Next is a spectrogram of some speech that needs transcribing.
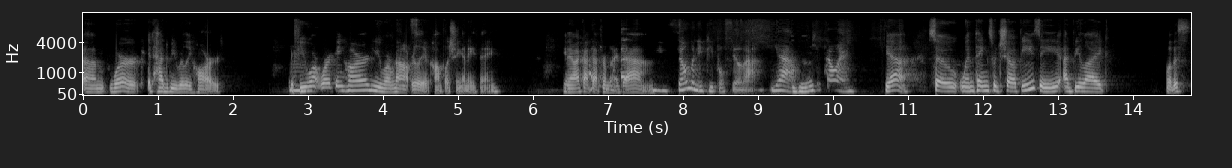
um, work it had to be really hard. Mm-hmm. if you mm. weren't working hard you were not really accomplishing anything. You know i got that from my dad. so many people feel that. Yeah mm-hmm. keep going. Yeah. So when things would show up easy, I'd be like, well, this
